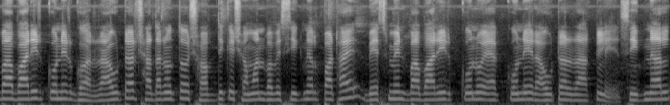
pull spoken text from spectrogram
বা বাড়ির কোণের ঘর। রাউটার সাধারণত সব দিকে সমানভাবে সিগন্যাল পাঠায়। বেসমেন্ট বা বাড়ির কোনো এক কোণে রাউটার রাখলে সিগন্যাল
